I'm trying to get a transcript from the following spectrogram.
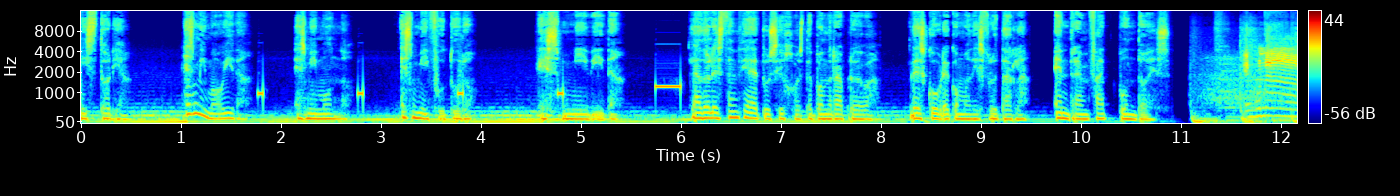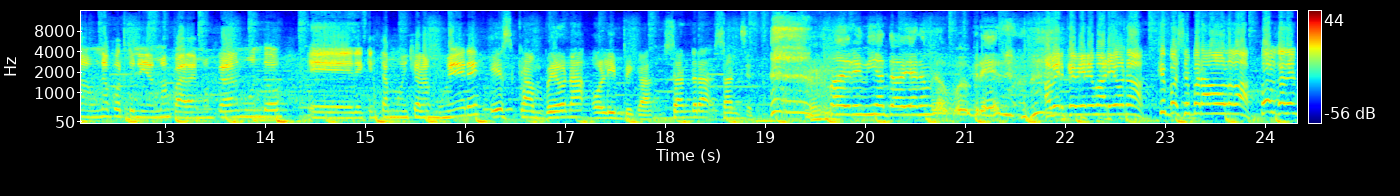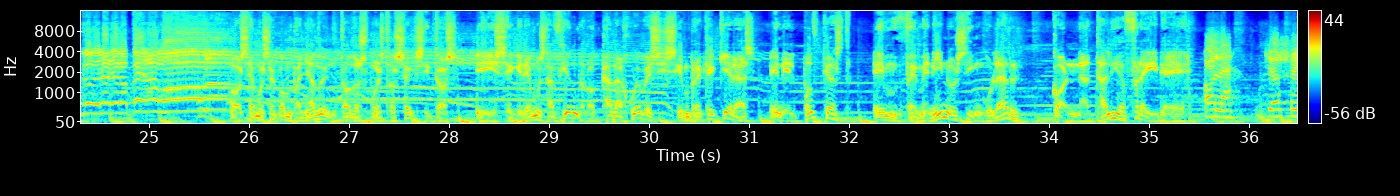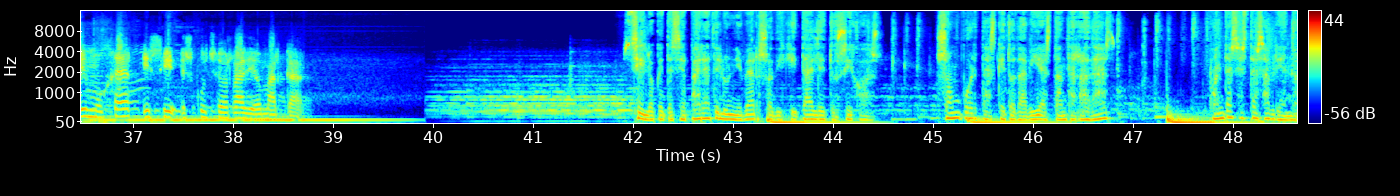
mi historia, es mi movida, es mi mundo, es mi futuro, es mi vida. La adolescencia de tus hijos te pondrá a prueba. Descubre cómo disfrutarla. Entra en fat.es. Es una, una, oportunidad más para demostrar al mundo eh, de que estamos hechas las mujeres. Es campeona olímpica, Sandra Sánchez. Madre mía, todavía no me lo puedo creer. A ver qué viene Mariona. ¿Qué pase para Olga? Olga dentro del área, la pega. ¡Gol! Os hemos acompañado en todos vuestros éxitos y seguiremos haciéndolo cada jueves y siempre que quieras en el podcast en femenino singular con Natalia Freire. Hola, yo soy mujer y sí escucho Radio Marca. Si lo que te separa del universo digital de tus hijos son puertas que todavía están cerradas, ¿cuántas estás abriendo?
